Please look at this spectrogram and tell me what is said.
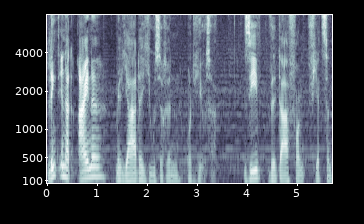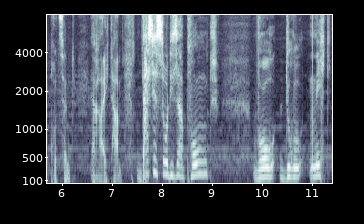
LinkedIn hat eine Milliarde Userinnen und User. Sie will davon 14% erreicht haben. Das ist so dieser Punkt, wo du nicht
